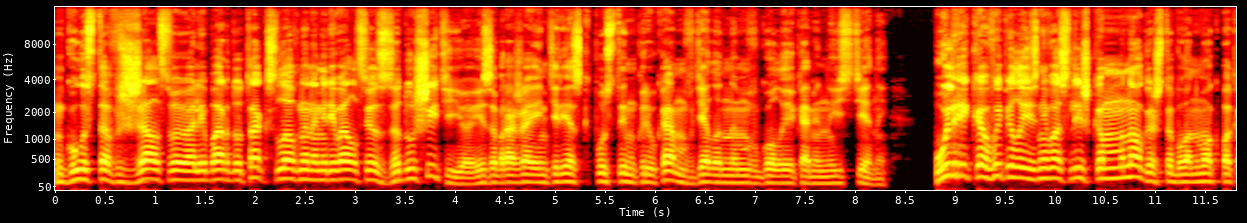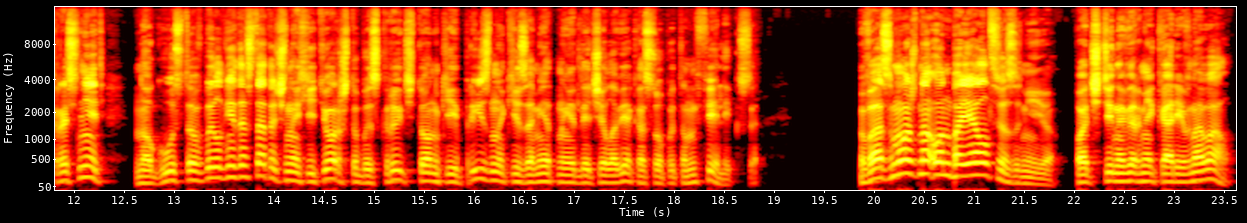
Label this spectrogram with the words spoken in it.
Густав сжал свою алебарду так, словно намеревался задушить ее, изображая интерес к пустым крюкам, вделанным в голые каменные стены. Ульрика выпила из него слишком много, чтобы он мог покраснеть, но Густав был недостаточно хитер, чтобы скрыть тонкие признаки, заметные для человека с опытом Феликса. Возможно, он боялся за нее, почти наверняка ревновал.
